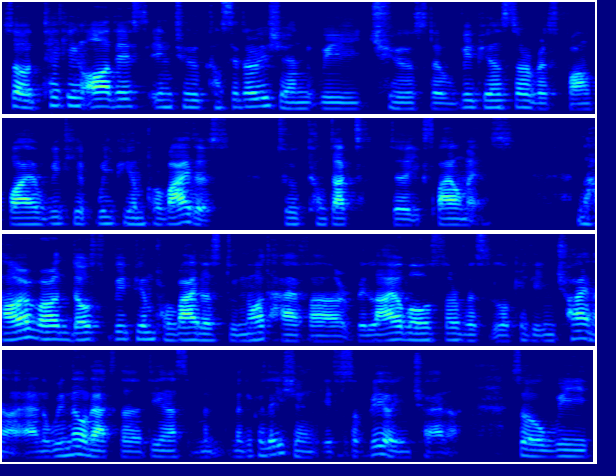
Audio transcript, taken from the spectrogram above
So taking all this into consideration, we choose the VPN service from five VPN providers to conduct the experiments. However, those VPN providers do not have a reliable service located in China, and we know that the DNS manipulation is severe in China. So we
